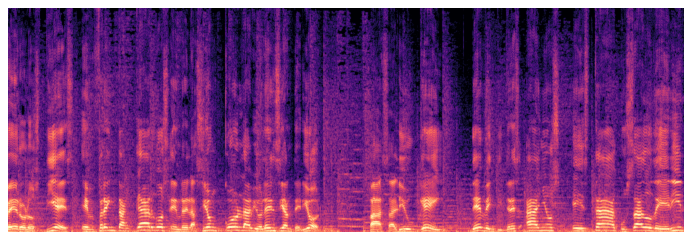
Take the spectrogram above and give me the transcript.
pero los 10 enfrentan cargos en relación con la violencia anterior. Liu Gay, de 23 años, está acusado de herir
